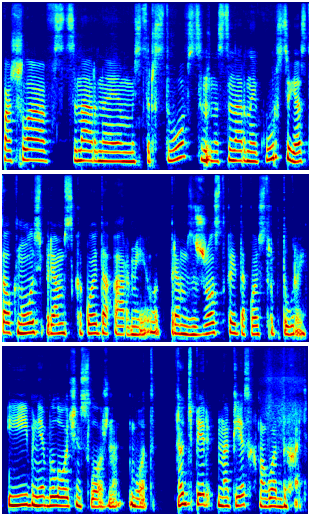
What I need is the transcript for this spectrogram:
пошла в сценарное мастерство, в сцен... на сценарные курсы, я столкнулась прям с какой-то армией, вот прям с жесткой такой структурой. И мне было очень сложно. Вот. Вот теперь на пьесах могу отдыхать.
